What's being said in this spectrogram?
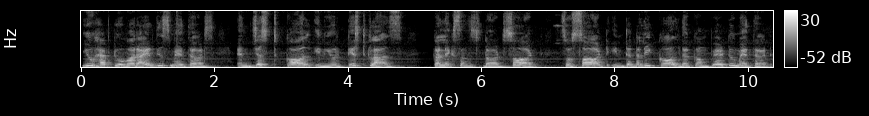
you have to override these methods and just call in your test class collections.sort. So sort internally call the compare to method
